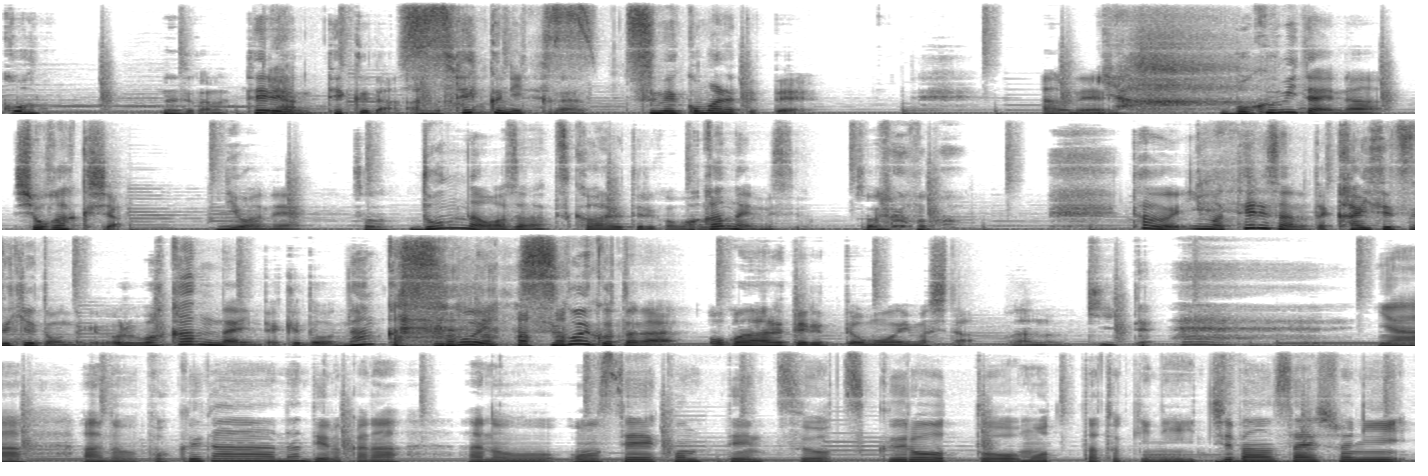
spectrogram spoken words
こうなんていうかなテレいやテクだあのテクニックが詰め込まれててあのね僕みたいな初学者にはねそのどんな技が使われてるか分かんないんですよ。その多分今テレさんだったら解説できると思うんだけど俺分かんないんだけどなんかすごいすごいことが行われてるって思いました あの聞いて。いやあの僕が何て言うのかなあの音声コンテンツを作ろうと思った時に一番最初に、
